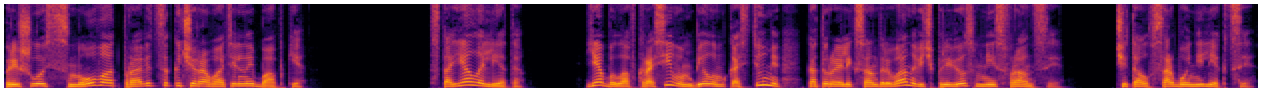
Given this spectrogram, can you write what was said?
Пришлось снова отправиться к очаровательной бабке. Стояло лето. Я была в красивом белом костюме, который Александр Иванович привез мне из Франции. Читал в Сорбоне лекции.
